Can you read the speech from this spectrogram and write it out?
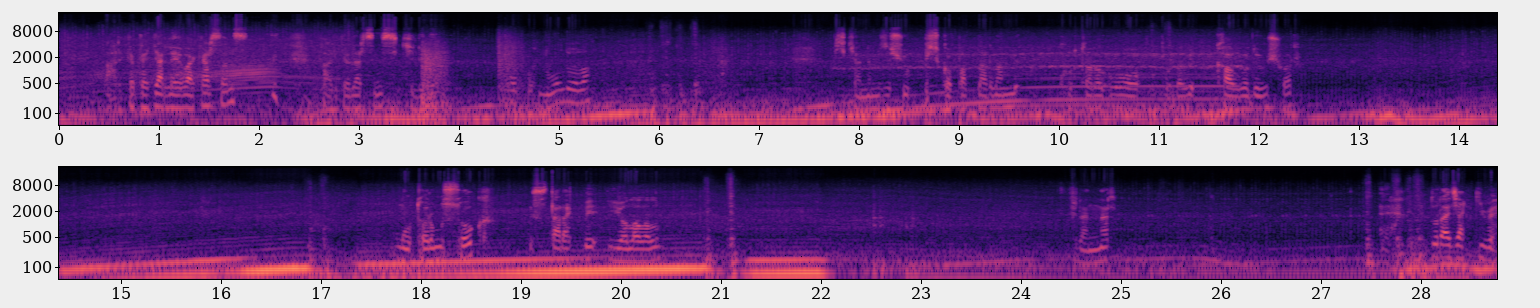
Arka tekerleğe bakarsanız fark edersiniz kilidi. Hop, ne oluyor lan? Biz kendimizi şu psikopatlardan bir kurtaralım. Oo, burada bir kavga dövüş var. Motorumuz soğuk. Islarak bir yol alalım. Frenler Eh, duracak gibi.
